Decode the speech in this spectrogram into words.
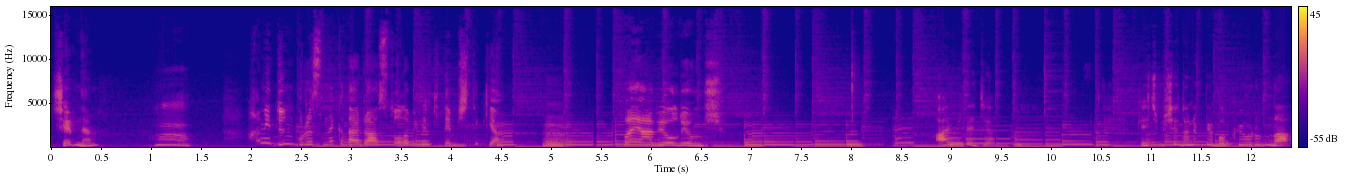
Sen Şebnem. Hani dün burası ne kadar rahatsız olabilir ki demiştik ya. Bayağı bir oluyormuş. Anneciğim. Geçmişe dönüp bir bakıyorum da...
